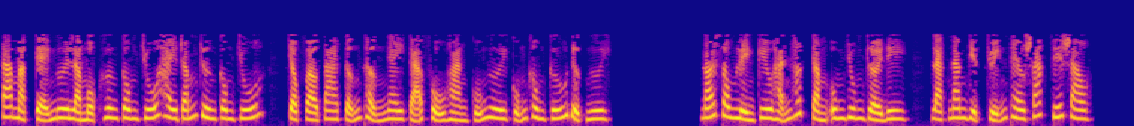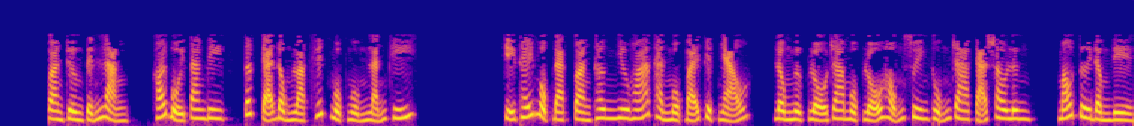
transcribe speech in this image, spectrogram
Ta mặc kệ ngươi là một hương công chúa hay rắm trương công chúa, chọc vào ta cẩn thận ngay cả phụ hoàng của ngươi cũng không cứu được ngươi. Nói xong liền kêu hãnh hất cầm ung dung rời đi, Lạc Nam dịch chuyển theo sát phía sau. Toàn trường tĩnh lặng, khói bụi tan đi, tất cả đồng loạt hít một ngụm lãnh khí. Chỉ thấy một đạt toàn thân như hóa thành một bãi thịt nhão, lồng ngực lộ ra một lỗ hổng xuyên thủng ra cả sau lưng, máu tươi đầm đìa,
